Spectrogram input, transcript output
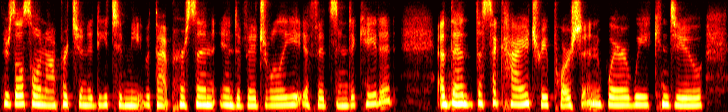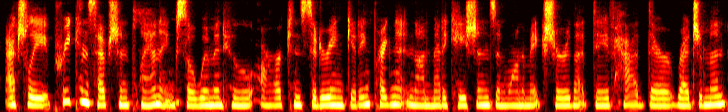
There's also an opportunity to meet with that person individually if it's indicated. And then the psychiatry portion, where we can do actually preconception planning. So, women who are considering getting pregnant and on medication and want to make sure that they've had their regimen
